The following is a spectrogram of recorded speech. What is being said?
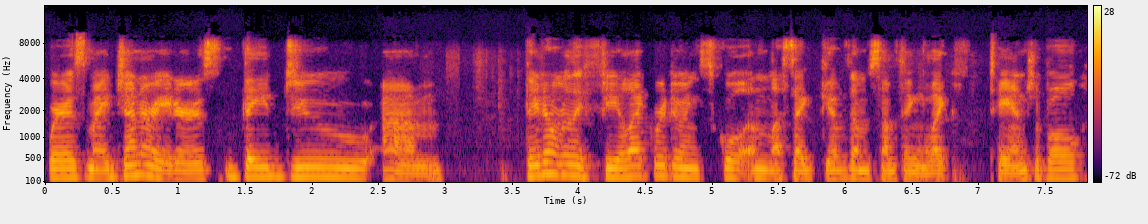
Whereas my generators, they do um, they don't really feel like we're doing school unless I give them something like tangible,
